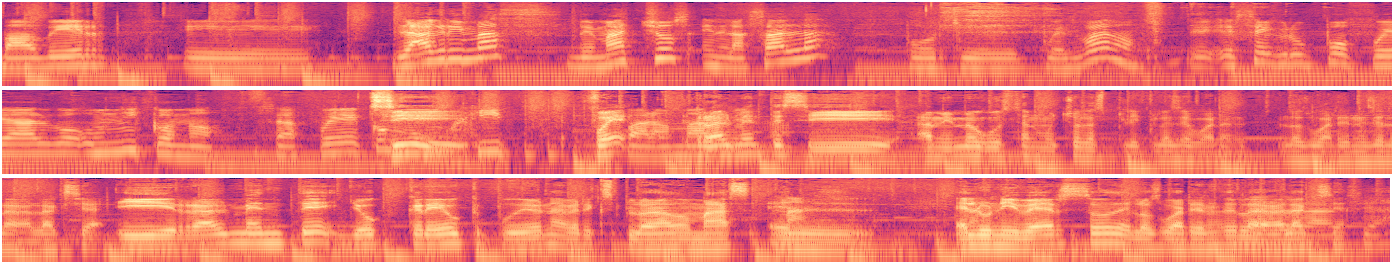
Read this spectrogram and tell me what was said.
Va a haber eh, lágrimas de machos en la sala. Porque, pues bueno, e- ese grupo fue algo, un icono. O sea, fue como Sí, un hit. Fue, para Marvel, realmente ¿no? sí, a mí me gustan mucho las películas de los Guardianes de la Galaxia y realmente yo creo que pudieron haber explorado más el, el universo de los Guardianes de la Galaxia. Galaxia,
